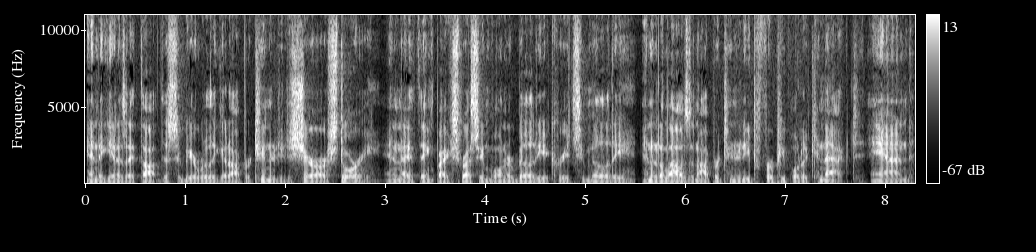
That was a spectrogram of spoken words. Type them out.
and again, as I thought this would be a really good opportunity to share our story. And I think by expressing vulnerability, it creates humility and it allows an opportunity for people to connect. And,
